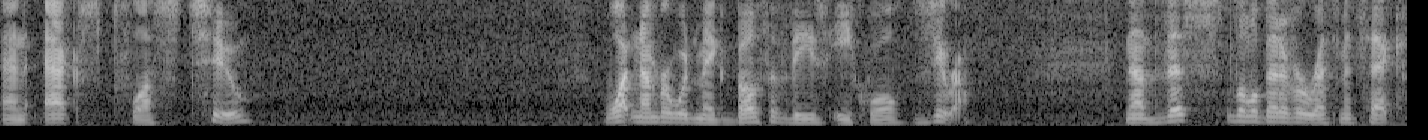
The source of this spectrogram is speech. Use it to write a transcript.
and x plus 2, what number would make both of these equal 0. Now this little bit of arithmetic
